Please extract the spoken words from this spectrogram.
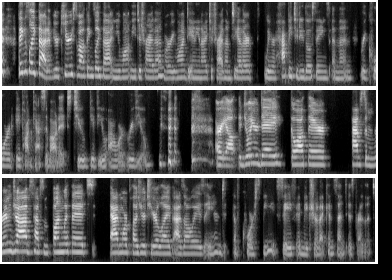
things like that. If you're curious about things like that and you want me to try them or you want Danny and I to try them together, we are happy to do those things and then record a podcast about it to give you our review. All right, y'all. Enjoy your day. Go out there, have some rim jobs, have some fun with it add more pleasure to your life as always. And of course, be safe and make sure that consent is present.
